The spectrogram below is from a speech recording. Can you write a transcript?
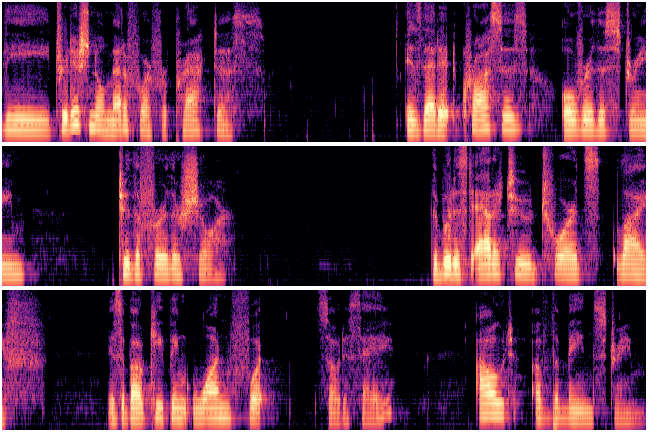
The traditional metaphor for practice is that it crosses over the stream to the further shore. The Buddhist attitude towards life is about keeping one foot, so to say, out of the mainstream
